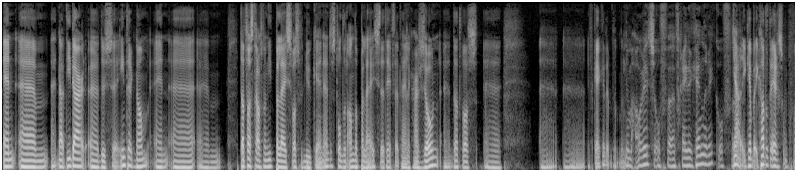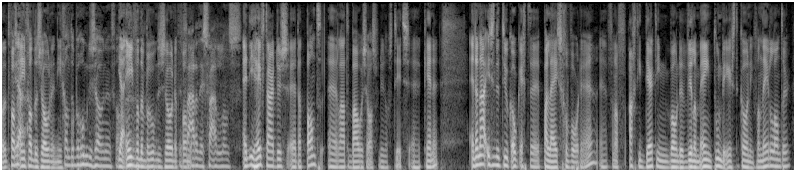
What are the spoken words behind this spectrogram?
En ehm, nou, die daar eh, dus eh, intrek nam. En eh, ehm, dat was trouwens nog niet het paleis zoals we het nu kennen. hè. Er stond een ander paleis. Dat heeft uiteindelijk haar zoon. dat was... eh, eh, even kijken. De Maurits of eh, Frederik Hendrik. Of Ja, ik, heb, ik had het ergens opgevallen. Het was Ja. een van de zonen ieder van de beroemde zonen van Ja, een van de beroemde zonen de van... vader des vaderlands. En die heeft daar dus dat pand laten bouwen zoals we nu nog steeds kennen. En daarna is het natuurlijk ook echt paleis geworden. Hè? Vanaf 1813 woonde Willem I, toen de eerste koning van Nederland er.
